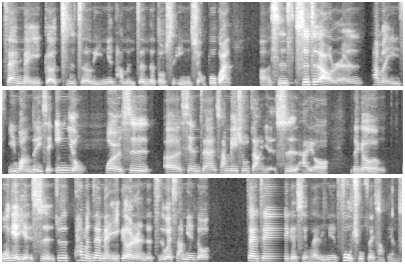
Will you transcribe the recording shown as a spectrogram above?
在每一个职责里面，他们真的都是英雄。不管呃失失智老人他们以以往的一些英勇，或者是呃现在像秘书长也是，还有那个蝴蝶也是，就是他们在每一个人的职位上面都在这一个协会里面付出非常非常的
